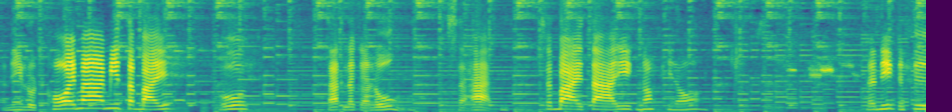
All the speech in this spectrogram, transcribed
อันนี้หลดคอยมามีตะไบโอ้ยตัดแล้วก็ลงสะอาดสบายตาอีกเนาะพี่น้อง และนี่ก็คือ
